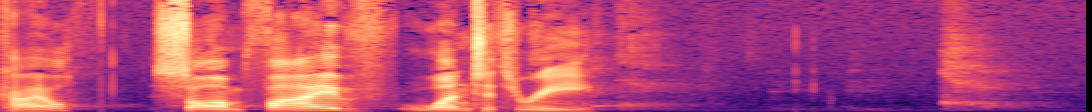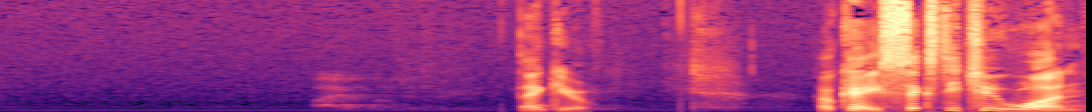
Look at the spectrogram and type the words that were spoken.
Kyle? Psalm 5, 1 to 3. Thank you. Okay, 62 1.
